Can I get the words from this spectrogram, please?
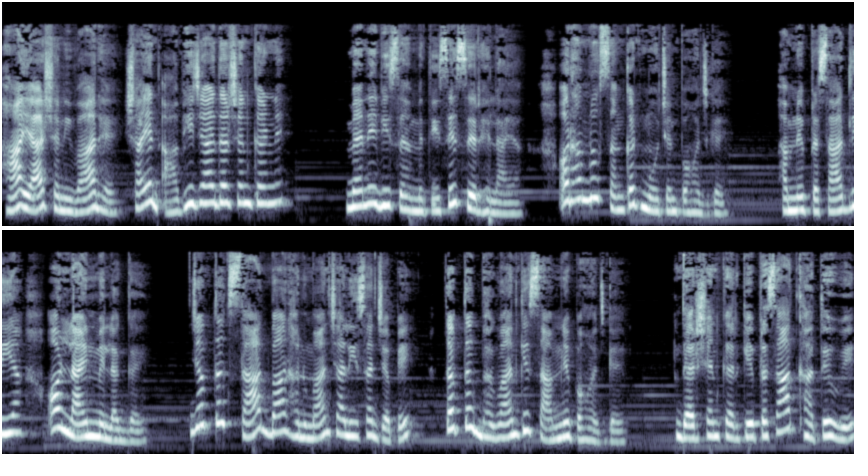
हाँ यार, शनिवार है। शायद आ भी जाए दर्शन करने? मैंने भी सहमति से सिर हिलाया और हम लोग संकट मोचन पहुँच गए। हमने प्रसाद लिया और लाइन में लग गए। जब तक सात बार हनुमान चालीसा जपे, तब तक भगवान के सामने पहुँच गए। दर्शन करके प्रसाद खाते हुए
